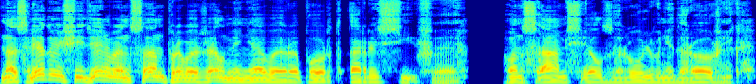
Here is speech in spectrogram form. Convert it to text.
На следующий день Венсан провожал меня в аэропорт Арресифе. Он сам сел за руль внедорожника.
